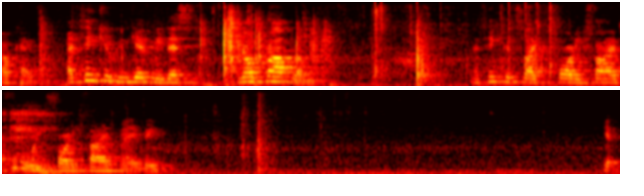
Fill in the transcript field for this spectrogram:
Okay, I think you can give me this, no problem. I think it's like 45.45 maybe. Yep.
